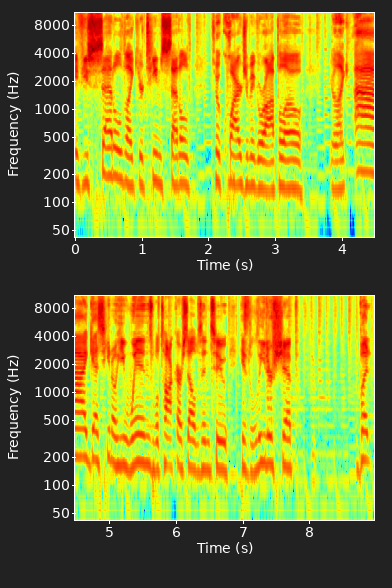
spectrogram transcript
if you settled, like your team settled to acquire Jimmy Garoppolo, you're like, ah, I guess you know he wins. We'll talk ourselves into his leadership. But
